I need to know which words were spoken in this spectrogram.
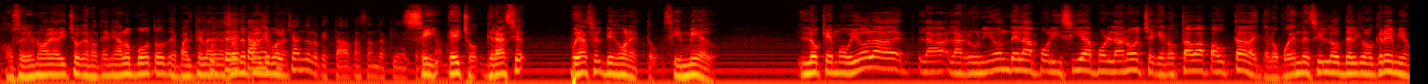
José Luis nos había dicho que no tenía los votos de parte de la delegación de Partido Popular. escuchando lo que estaba pasando aquí en el Sí, programa. de hecho, gracias. Voy a ser bien honesto, sin miedo. Lo que movió la, la- la reunión de la policía por la noche, que no estaba pautada, y te lo pueden decir los del los gremios,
